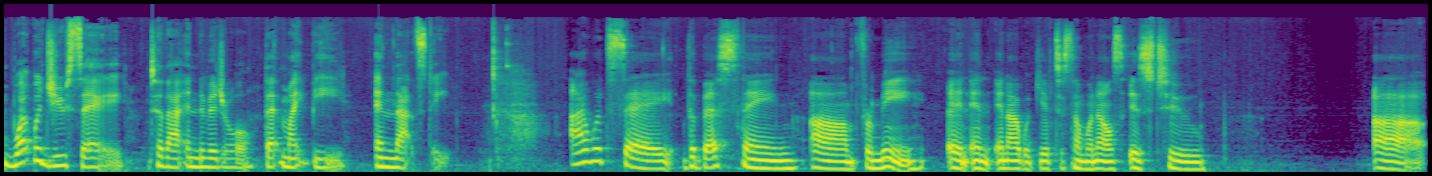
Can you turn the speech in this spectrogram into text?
what would you say to that individual that might be in that state? I would say the best thing um, for me, and, and, and I would give to someone else, is to uh,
